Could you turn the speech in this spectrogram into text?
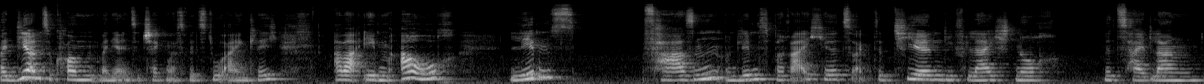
bei dir anzukommen, bei dir einzuchecken, was willst du eigentlich. Aber eben auch Lebens Phasen und Lebensbereiche zu akzeptieren, die vielleicht noch eine Zeit lang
